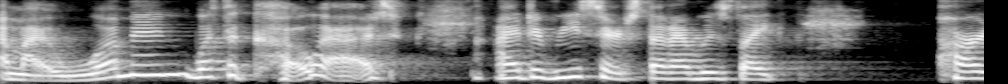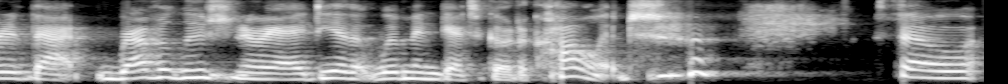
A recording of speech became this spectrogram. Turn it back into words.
Am I a woman? What's a co ed? I had to research that I was like part of that revolutionary idea that women get to go to college. so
